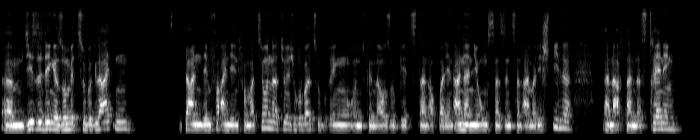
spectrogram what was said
Ähm, diese Dinge so mit zu begleiten, dann dem Verein die Informationen natürlich rüberzubringen. Und genauso geht's dann auch bei den anderen Jungs. Da sind es dann einmal die Spiele, danach dann das Training,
